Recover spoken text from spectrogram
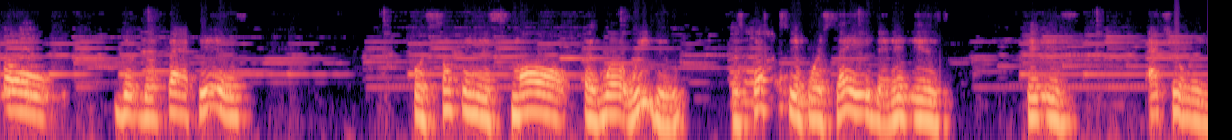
so the the fact is for something as small as what we do especially if we're saved and it is it is actually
